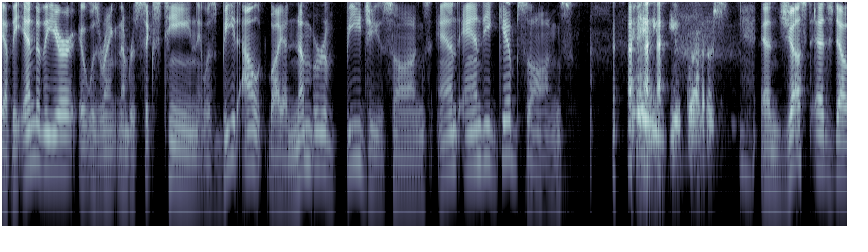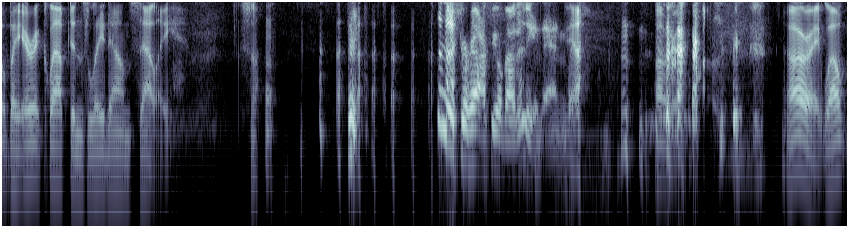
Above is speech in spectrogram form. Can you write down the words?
At the end of the year, it was ranked number 16. It was beat out by a number of Bee Gees songs and Andy Gibb songs. Andy Gibb brothers. And just edged out by Eric Clapton's Lay Down Sally. So. I'm not sure how I feel about any of that. Yeah. All right. All right. Well,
